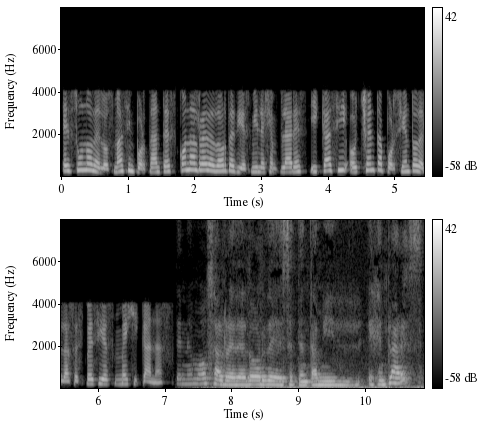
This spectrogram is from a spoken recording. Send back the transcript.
es uno de los más importantes con alrededor de 10.000 ejemplares y casi 80% de las especies mexicanas. Tenemos alrededor de 70.000 ejemplares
